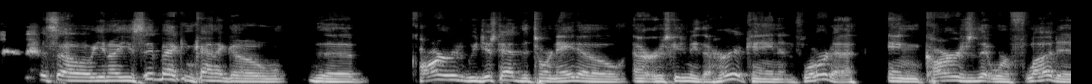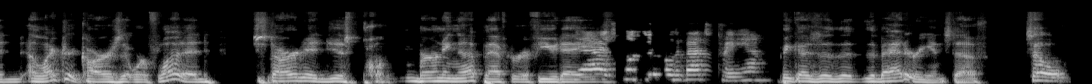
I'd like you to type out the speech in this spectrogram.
so, you know, you sit back and kind of go, the car, we just had the tornado, or excuse me, the hurricane in Florida, and cars that were flooded, electric cars that were flooded, started just burning up after a few days. Yeah, it's not good for the battery. Yeah, because of the the battery and stuff. So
